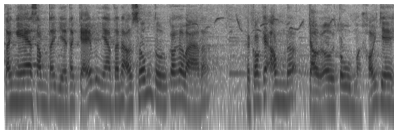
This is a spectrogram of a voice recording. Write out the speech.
ta nghe xong, ta về ta kể với nhau, ta nói, ở xóm tôi có cái bà đó, hay có cái ông đó. Trời ơi, tu mà khỏi chê.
